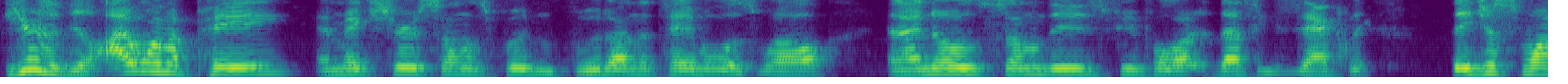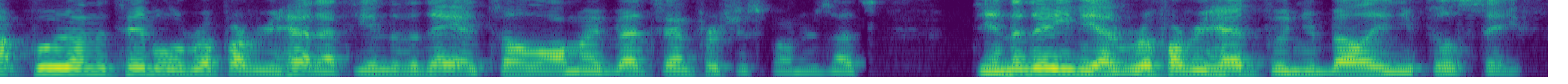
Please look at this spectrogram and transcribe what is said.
Here's the deal. I want to pay and make sure someone's putting food on the table as well. And I know some of these people are. That's exactly. They just want food on the table, a roof over your head. At the end of the day, I tell all my vets and first responders that's the end of the day, you need a roof over your head, food in your belly, and you feel safe.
